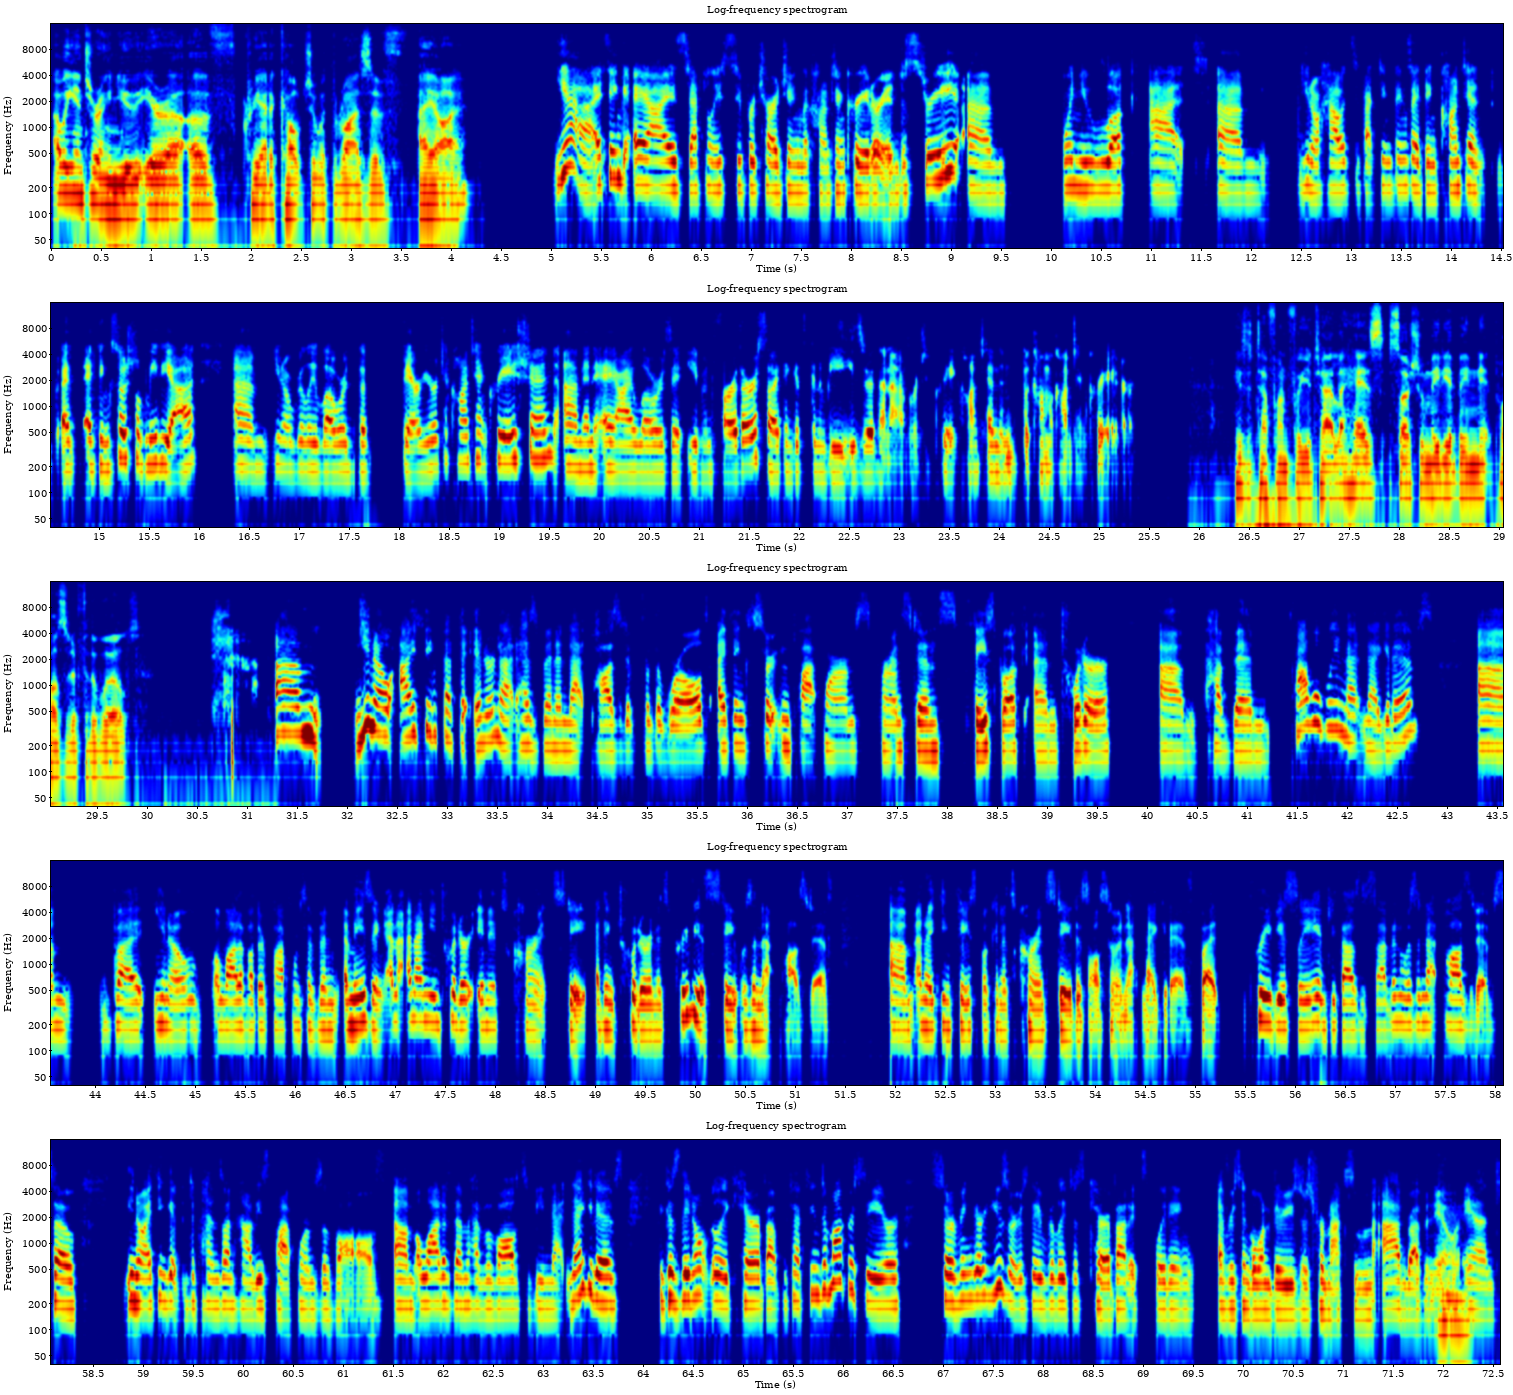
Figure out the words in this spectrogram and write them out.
Are we entering a new era of creator culture with the rise of ai yeah i think ai is definitely supercharging the content creator industry. Um, when you look at um, you know how it's affecting things. I think content I, I think social media um, you know, really lowered the barrier to content creation um, and ai lowers it even further. So i think it's going to be easier than ever to create content and become a content creator. Here's a tough one for you taylor. Has social media been net positive for the world? Um, you know, I think that the internet has been a net positive for the world. I think certain platforms, for instance, Facebook and Twitter, um, have been probably net negatives. Um, but you know a lot of other platforms have been amazing. And, and i mean twitter in its current state. I think twitter in its previous state was a net positive. Um, and i think facebook in its current state is also a net negative but previously in 2007 was a net positive. So you know i think it depends on how these platforms evolve. Um, a lot of them have evolved to be net negatives because they don't really care about protecting democracy or serving their users. They really just care about exploiting every single one of their users for maximum ad revenue mm. and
